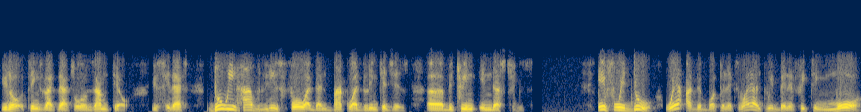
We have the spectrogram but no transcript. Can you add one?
You know, things like that, or Zamtel. You see that? Do we have these forward and backward linkages uh, between industries? If we do, where are the bottlenecks? Why aren't we benefiting more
